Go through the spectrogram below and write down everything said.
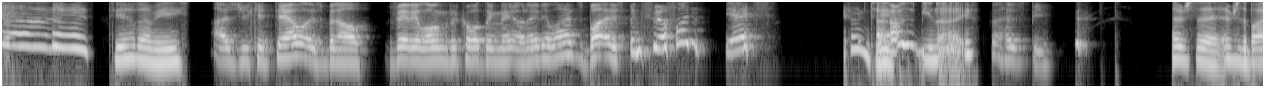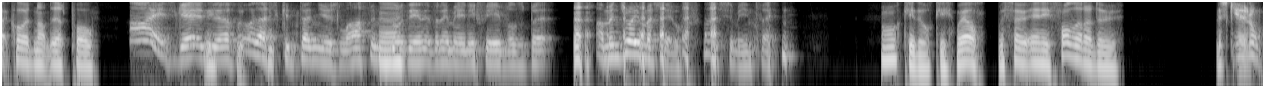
oh, dear me. As you can tell, it's been a very long recording night already, lads, but it's been full of fun. Yes, Indeed. it has been aye. it has been. How's the how's the back holding up there, Paul? Ah, it's getting there. Oh, this continuous laughing's not doing it very many favours, but I'm enjoying myself. That's the main thing. Okay, dokie. Well, without any further ado, let's get it on.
